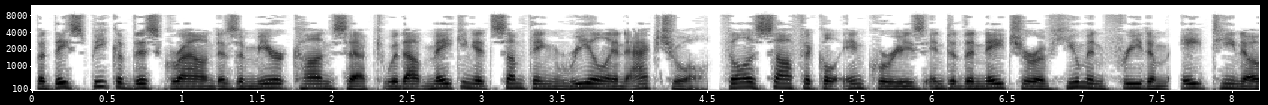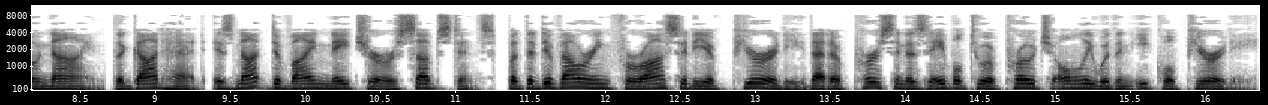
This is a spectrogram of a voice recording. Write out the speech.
but they speak of this ground as a mere concept without making it something real and actual. Philosophical Inquiries into the Nature of Human Freedom, 1809 The Godhead is not divine nature or substance, but the devouring ferocity of purity that a person is able to approach only with an equal purity.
